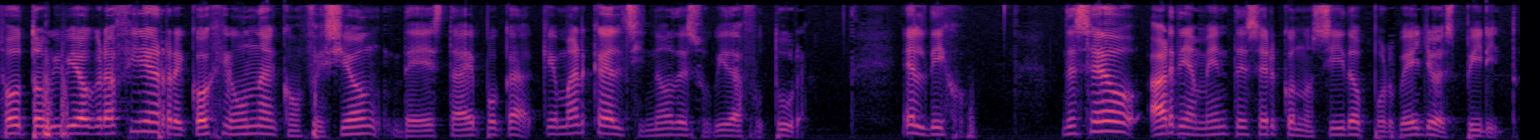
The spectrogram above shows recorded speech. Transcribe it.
Su autobiografía recoge una confesión de esta época que marca el sino de su vida futura. Él dijo, Deseo ardiamente ser conocido por bello espíritu.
